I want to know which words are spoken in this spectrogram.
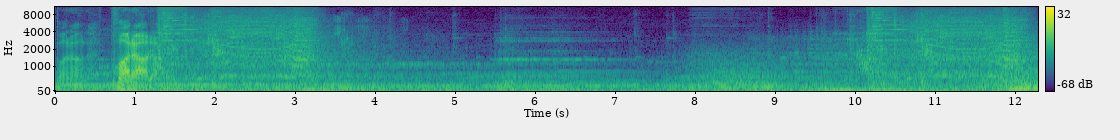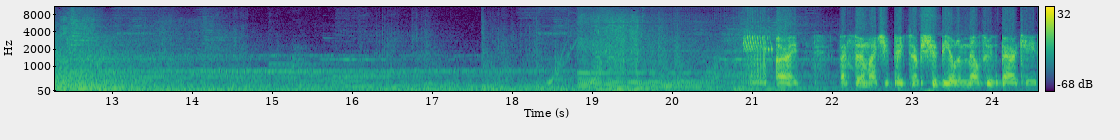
Paráda, paráda. Should be able to melt through the barricade.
